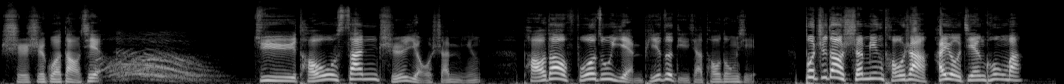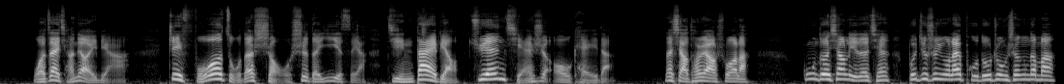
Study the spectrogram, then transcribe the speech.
实施过盗窃。举头三尺有神明，跑到佛祖眼皮子底下偷东西，不知道神明头上还有监控吗？我再强调一遍啊，这佛祖的手势的意思呀，仅代表捐钱是 OK 的。那小偷要说了，功德箱里的钱不就是用来普度众生的吗？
